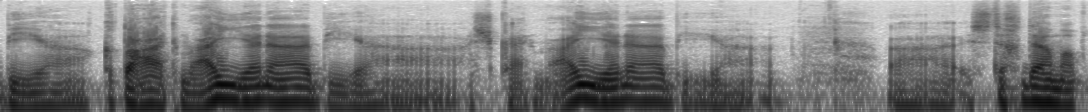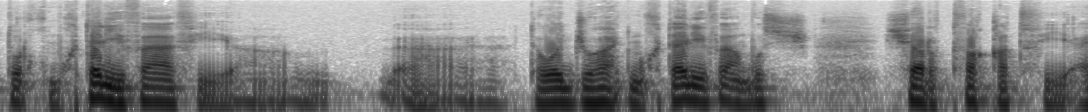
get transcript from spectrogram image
بقطاعات معينة بأشكال معينة باستخدامها بطرق مختلفة في توجهات مختلفة مش شرط فقط في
